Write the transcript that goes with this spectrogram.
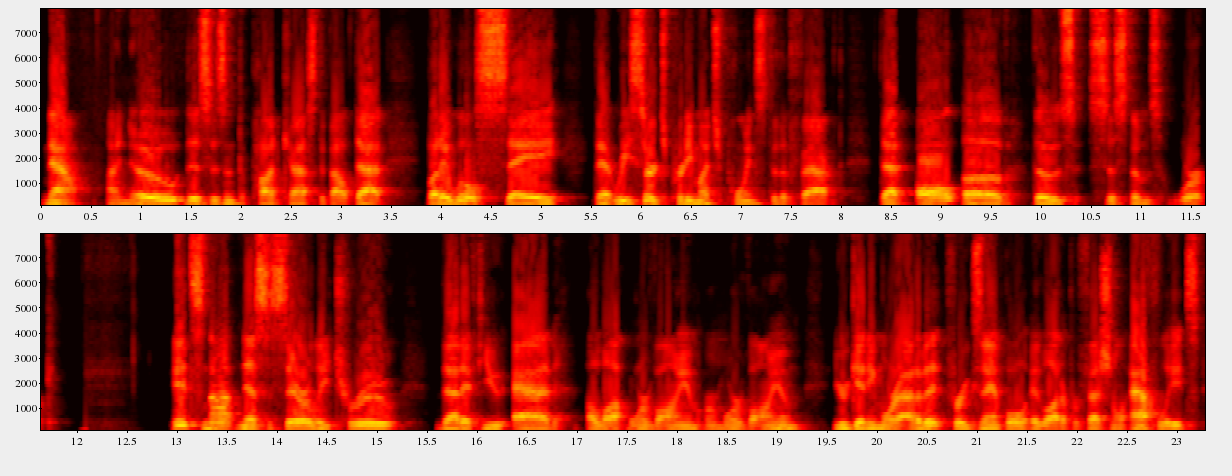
Now, I know this isn't the podcast about that, but I will say that research pretty much points to the fact that all of those systems work. It's not necessarily true that if you add a lot more volume or more volume, you're getting more out of it. For example, a lot of professional athletes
